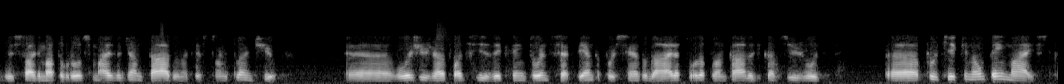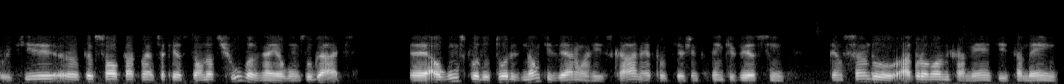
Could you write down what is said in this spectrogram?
do estado de Mato Grosso mais adiantado na questão de plantio. É, hoje já pode-se dizer que tem em torno de 70% da área toda plantada de Campos de Julho. Uh, por que, que não tem mais? Porque o pessoal está com essa questão das chuvas né, em alguns lugares. É, alguns produtores não quiseram arriscar, né, porque a gente tem que ver assim, pensando agronomicamente e também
